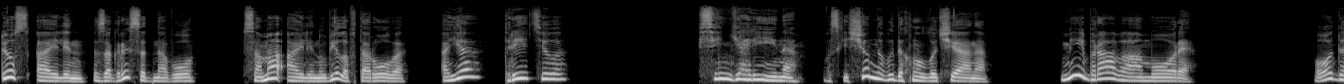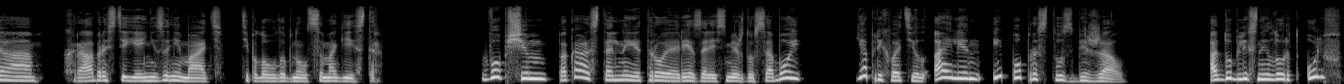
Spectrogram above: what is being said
Пес Айлин загрыз одного, сама Айлин убила второго, а я третьего. «Синьорина!» — восхищенно выдохнул Лучано. «Ми браво, аморе!» «О да, храбрости ей не занимать», — тепло улыбнулся магистр. В общем, пока остальные трое резались между собой, я прихватил Айлин и попросту сбежал. А доблестный лорд Ульф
